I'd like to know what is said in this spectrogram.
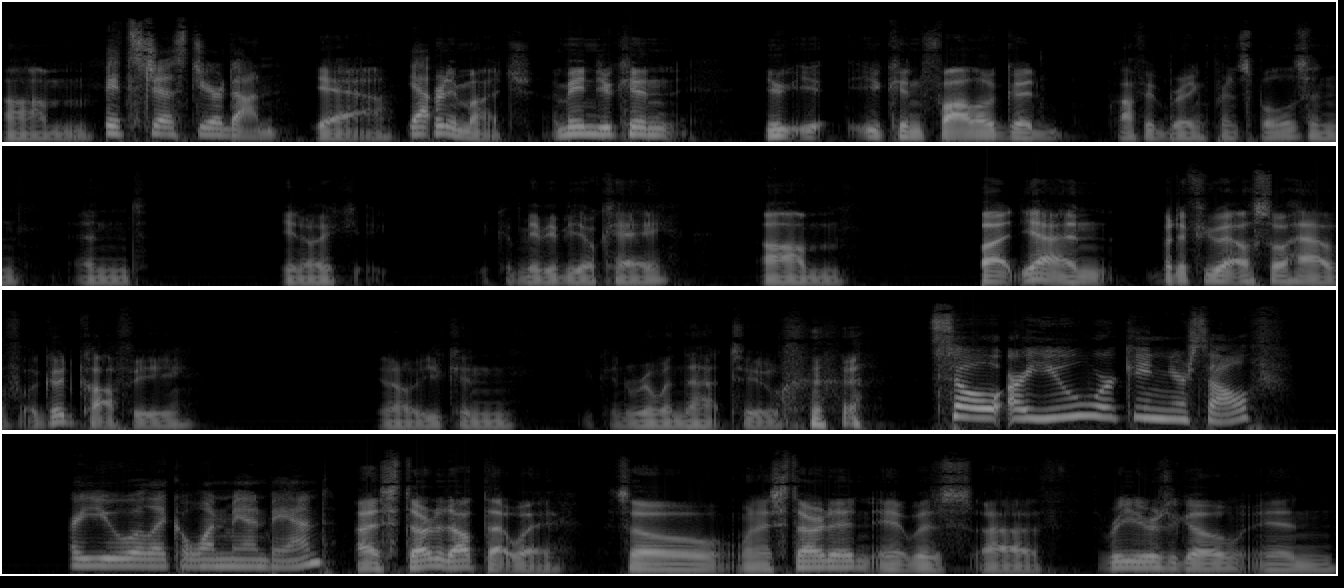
Um, It's just you're done. yeah, Yep. pretty much. I mean, you can you, you you can follow good coffee brewing principles, and and you know you, you could maybe be okay. Um, but yeah, and but if you also have a good coffee, you know you can you can ruin that too. So, are you working yourself? Are you like a one man band? I started out that way. So when I started, it was uh, three years ago in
